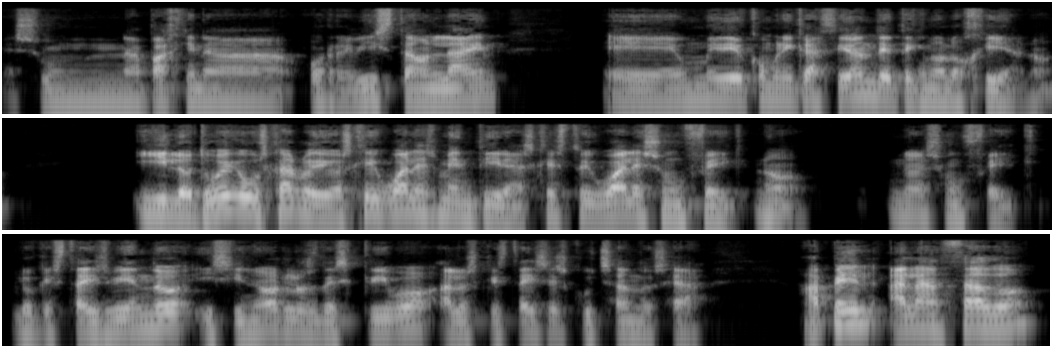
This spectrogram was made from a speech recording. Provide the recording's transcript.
es una página o revista online, eh, un medio de comunicación de tecnología, ¿no? Y lo tuve que buscar, porque digo, es que igual es mentira, es que esto igual es un fake. No, no es un fake. Lo que estáis viendo, y si no os los describo a los que estáis escuchando. O sea, Apple ha lanzado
